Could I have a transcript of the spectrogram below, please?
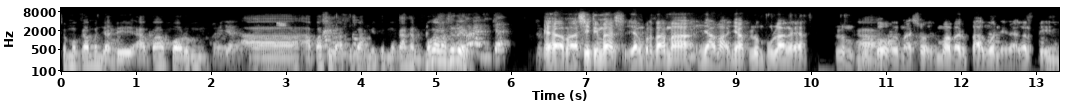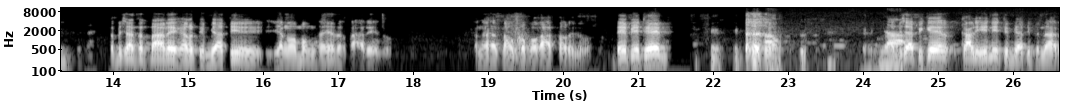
semoga menjadi apa forum uh, apa silaturahmi kangen. Moga Mas Udir. Ya, makasih Dimas. Yang pertama nyawanya belum pulang ya. Belum Ah. utuh masuk semua baru bangun ya, nggak ngerti. Hmm. Tapi saya tertarik kalau Dimyati yang ngomong saya tertarik itu. Karena saya tahu provokator itu. Eh, Pieden. Ya, Tapi saya pikir kali ini Dimyati benar.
